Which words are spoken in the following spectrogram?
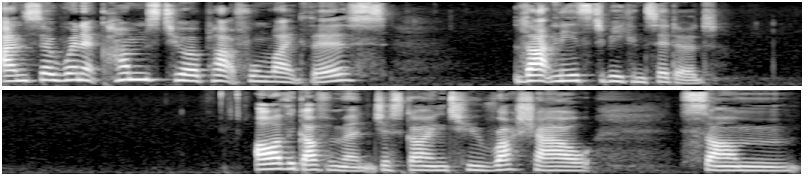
and so when it comes to a platform like this, that needs to be considered are the government just going to rush out some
